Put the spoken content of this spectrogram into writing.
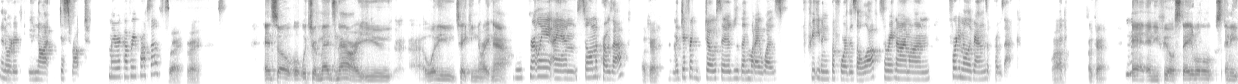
in order to not disrupt my recovery process. Right, right. And so, with your meds now, are you? Uh, what are you taking right now? Currently, I am still on the Prozac. Okay. a different dosage than what I was pre, even before the Zoloft. So right now, I'm on 40 milligrams of Prozac. Wow. Okay. Mm-hmm. And and you feel stable? Any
